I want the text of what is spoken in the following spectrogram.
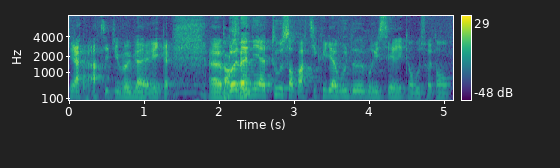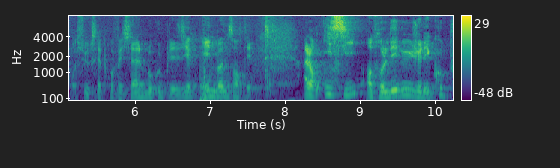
bien, si tu veux bien, Eric. bonne année à tous, en particulier à vous deux, Brice et Eric, en vous souhaitant succès professionnel, beaucoup de plaisir et une bonne santé. Alors ici, entre le déluge et les coupes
